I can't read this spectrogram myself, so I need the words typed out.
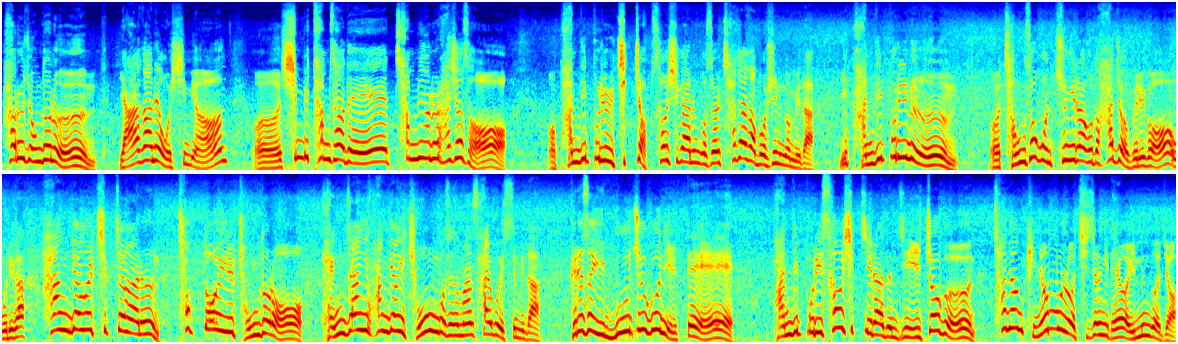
하루 정도는 야간에 오시면 어, 신비 탐사대에 참여를 하셔서 어, 반딧불이를 직접 서식하는 곳을 찾아가 보시는 겁니다. 이 반딧불이는 어, 정석곤충이라고도 하죠. 그리고 우리가 환경을 측정하는 척도일 정도로 굉장히 환경이 좋은 곳에서만 살고 있습니다. 그래서 이 무주군 일대에 반딧불이 서식지라든지 이쪽은 천연 기념물로 지정이 되어 있는 거죠.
